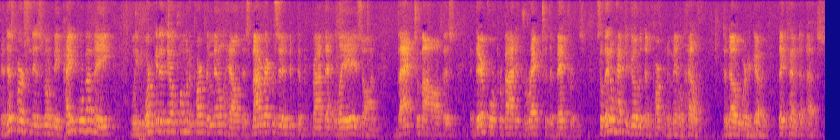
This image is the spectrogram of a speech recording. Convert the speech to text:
And this person is going to be paid for by me. We work it at the Oklahoma Department of Mental Health. It's my representative to provide that liaison back to my office and therefore provide it direct to the veterans. So they don't have to go to the Department of Mental Health to know where to go. They come to us.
